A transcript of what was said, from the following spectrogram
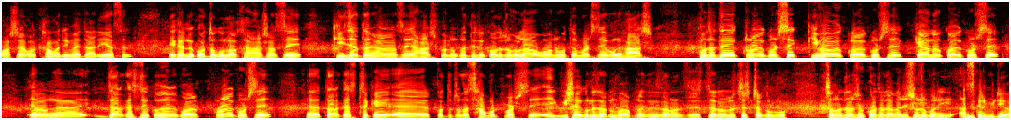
পাশে আমার খামারি ভাই দাঁড়িয়ে আছেন। এখানে কতগুলো হাঁস আছে, কী জাতের হাঁস আছে, হাঁস পালন করে তিনি কতটুকু লাভবান হতে পারছে, এবং হাঁস কোথা থেকে ক্রয় করছে, কীভাবে ক্রয় করছে, কেন ক্রয় করছে এবং যার কাছ থেকে ক্রয়- করছে তার কাছ থেকে কতটুকু সাপোর্ট পাচ্ছে এই বিষয়গুলো জানব আপনাদের জানার জানানোর চেষ্টা করব। চলো দর্শক কথাটা বাড়ি শুরু করি আজকের ভিডিও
